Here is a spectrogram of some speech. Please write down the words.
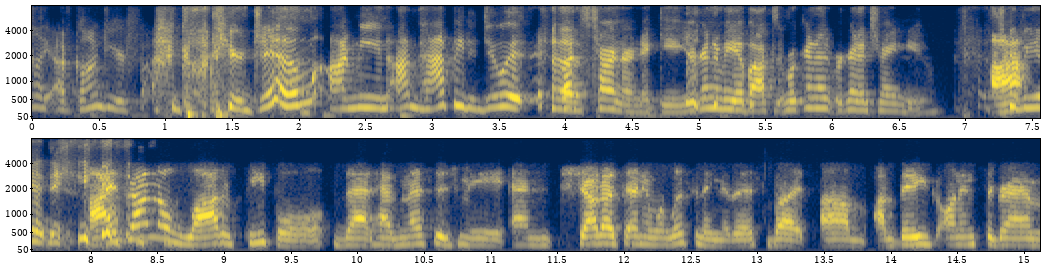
I've gone to your I've gone to your gym. I mean, I'm happy to do it. Let's turn her, Nikki. You're gonna be a boxer. We're gonna we're gonna train you. I, I've gotten a lot of people that have messaged me, and shout out to anyone listening to this. But um, I'm big on Instagram,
